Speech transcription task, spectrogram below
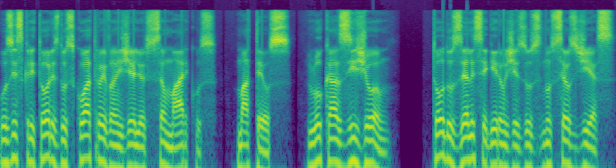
Os escritores dos quatro Evangelhos são Marcos, Mateus, Lucas e João. Todos eles seguiram Jesus nos seus dias,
